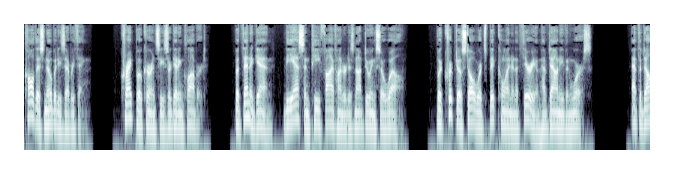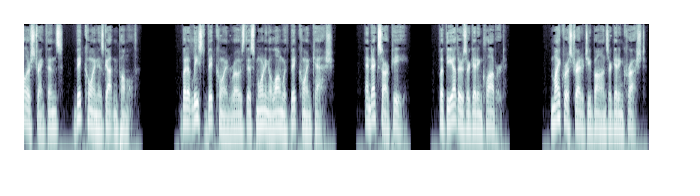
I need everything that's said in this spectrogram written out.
Call this nobody's everything. Cryptocurrencies are getting clobbered. But then again, the S&P 500 is not doing so well. But crypto stalwarts Bitcoin and Ethereum have down even worse. At the dollar strengthens, Bitcoin has gotten pummeled. But at least Bitcoin rose this morning along with Bitcoin Cash and XRP. But the others are getting clobbered. MicroStrategy bonds are getting crushed.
